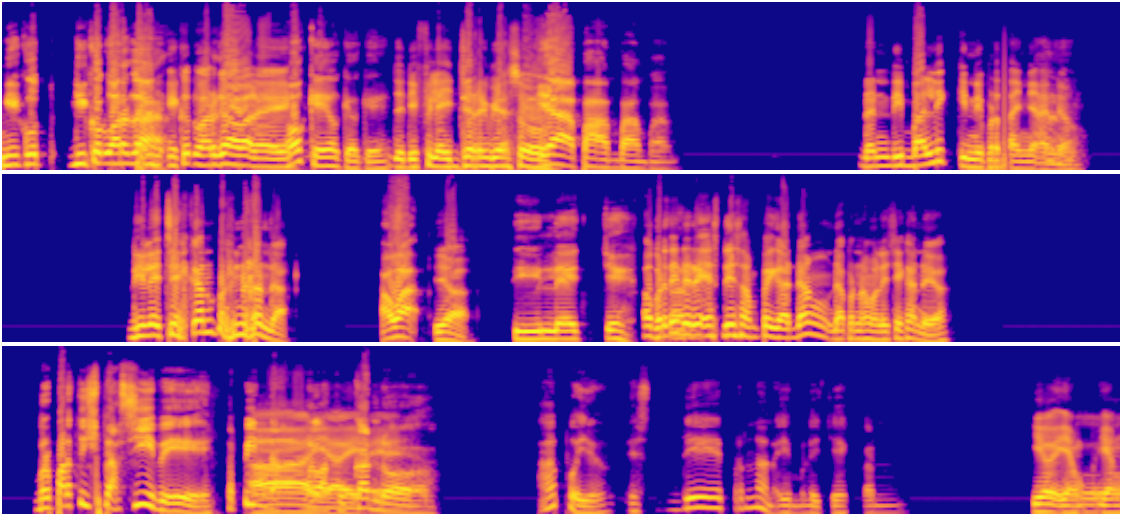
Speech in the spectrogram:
ngikut ngikut warga. Ikut warga Le. Oke, oke, oke. Jadi villager biasa Ya, paham, paham, paham. Dan dibalik ini pertanyaannya Dilecehkan pernah enggak? Awak Ya dileceh. Oh berarti dari SD sampai gadang Enggak pernah melecehkan deh ya? berpartisipasi be tapi tidak Ah, iya, melakukan iya, doh apa ya SD pernah nggak ya melecehkan Iya yang Oh. yang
